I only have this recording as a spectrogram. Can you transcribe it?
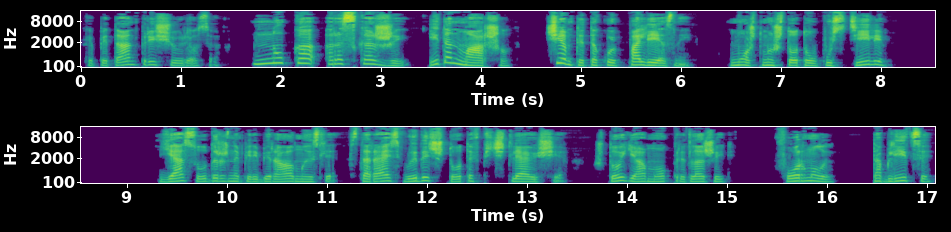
Капитан прищурился. Ну-ка, расскажи, Итан Маршал, чем ты такой полезный? Может, мы что-то упустили? Я судорожно перебирал мысли, стараясь выдать что-то впечатляющее. Что я мог предложить? Формулы? Таблицы?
